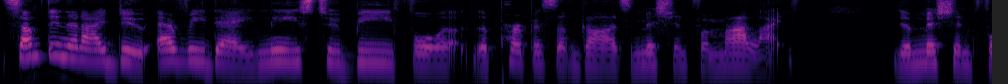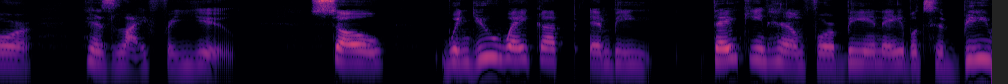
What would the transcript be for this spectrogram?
something that I do every day needs to be for the purpose of God's mission for my life, the mission for his life for you. So when you wake up and be thanking him for being able to be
